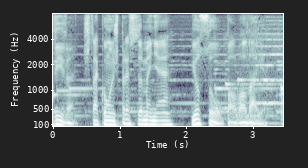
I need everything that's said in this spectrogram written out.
Viva! Está com o Expresso da Manhã. Eu sou o Paulo Baldaia.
